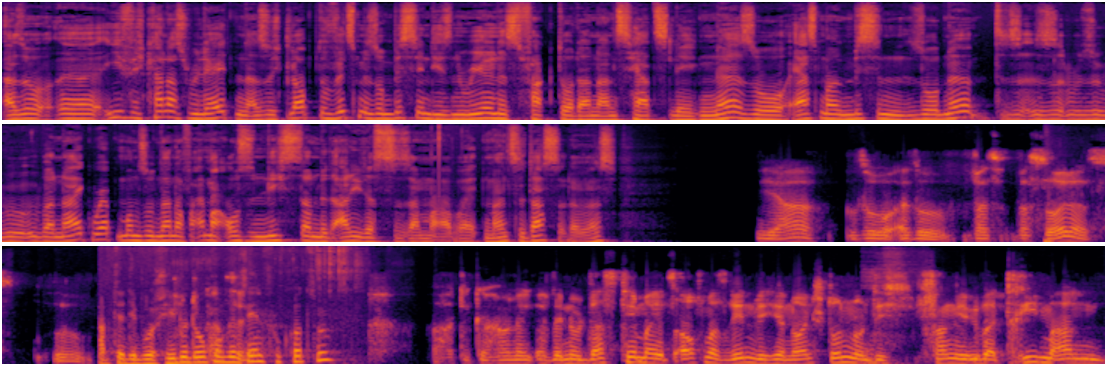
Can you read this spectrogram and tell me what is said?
Also, äh, Yves, ich kann das relaten. Also, ich glaube, du willst mir so ein bisschen diesen Realness-Faktor dann ans Herz legen, ne? So erstmal ein bisschen so, ne? So, so über Nike rappen und so und dann auf einmal aus dem Nichts dann mit Adidas zusammenarbeiten. Meinst du das oder was? Ja, so, also, was, was soll das? So, Habt ihr die Bushido-Doku gesehen vor kurzem? Ah, Digga, hör nicht- wenn du das Thema jetzt aufmachst, reden wir hier neun Stunden und ich fange hier übertrieben an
